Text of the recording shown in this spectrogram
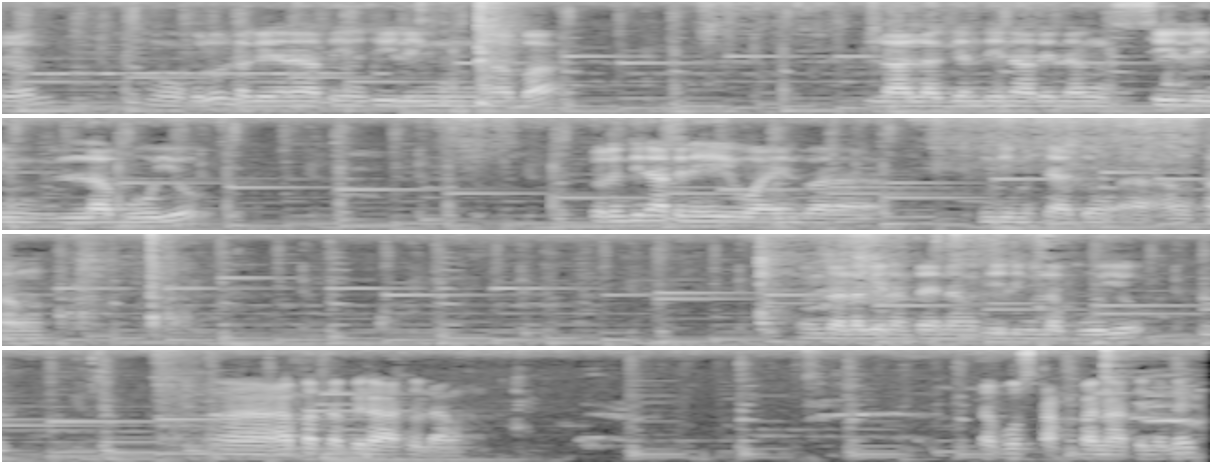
Ayan, kumukulo. Lagay na natin yung siling haba. Lalagyan din natin ng siling labuyo. Pero hindi natin hihiwain para hindi masyadong aanghang. Yung lalagyan lang tayo ng siling labuyo. Uh, apat na piraso lang. Tapos takpan natin ulit.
